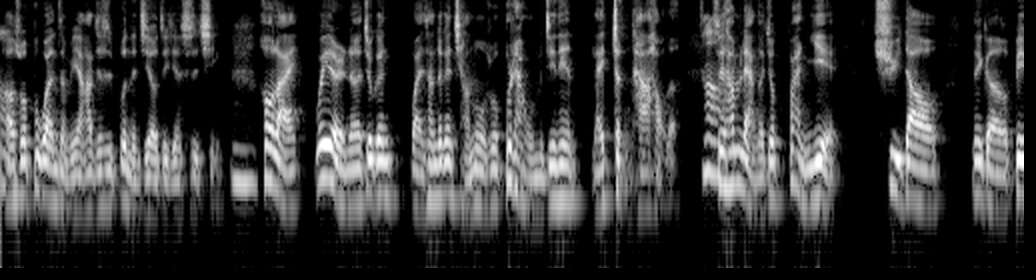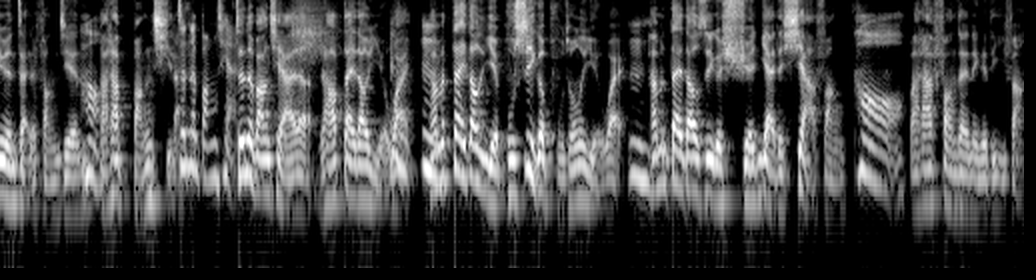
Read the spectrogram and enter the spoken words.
然后说不管怎么样，他就是不能接受这件事情。嗯后来威尔呢就跟晚上就跟强诺说：“不然我们今天来整他好了。”嗯所以他们两个就半夜去到那个边缘仔的房间，好把他绑起来。真的绑起来，真的绑起来了，然后带到野外。他们带到的也不是一个普通的野外，嗯他们带到是一个悬崖的下方，哦，把它放在那个地方。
